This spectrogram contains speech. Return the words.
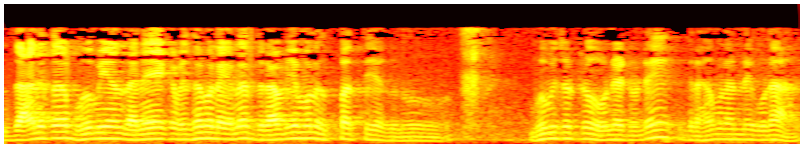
దానితో భూమి అందు అనేక విధములైన ద్రవ్యములు ఉత్పత్తి అగును. భూమి చుట్టూ ఉండేటువంటి గ్రహములన్నీ కూడా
